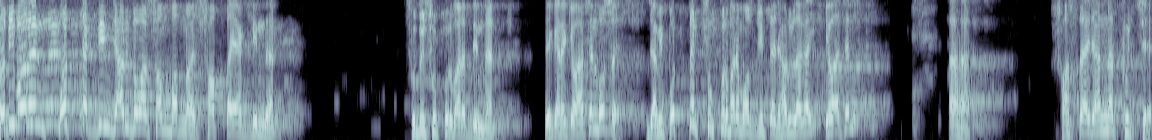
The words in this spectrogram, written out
যদি বলেন প্রত্যেক দিন ঝাড়ু দেওয়া সম্ভব নয় সপ্তাহে একদিন দেন। শুধু শুক্রবারের দিন দেন। এখানে কেউ আছেন বসে? যে আমি প্রত্যেক শুক্রবারে মসজিদটা ঝাড়ু লাগাই কেউ আছেন? আহা, সস্তায় জান্নাত খুঁজছে।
